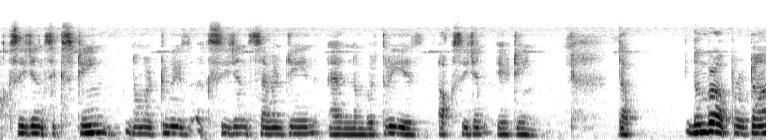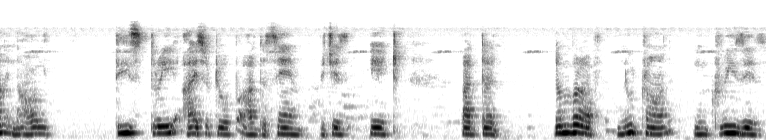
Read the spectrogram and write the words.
oxygen 16, number two is oxygen 17, and number three is oxygen 18. The number of proton in all these three isotopes are the same, which is 8, but the number of neutron increases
